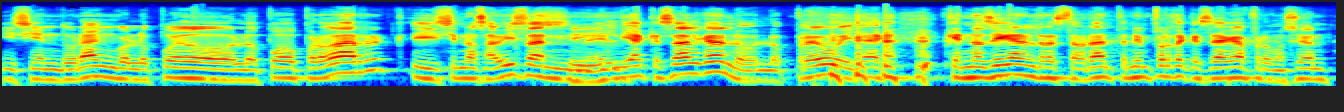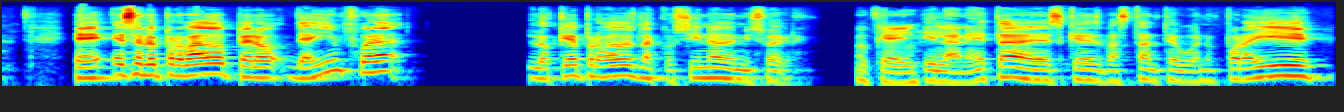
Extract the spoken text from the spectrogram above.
y si en Durango lo puedo, lo puedo probar. Y si nos avisan el día que salga, lo, lo pruebo y ya que nos digan el restaurante. No importa que se haga promoción. Eh, ese lo he probado, pero de ahí en fuera, lo que he probado es la cocina de mi suegra. Ok. Y la neta es que es bastante bueno. Por ahí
